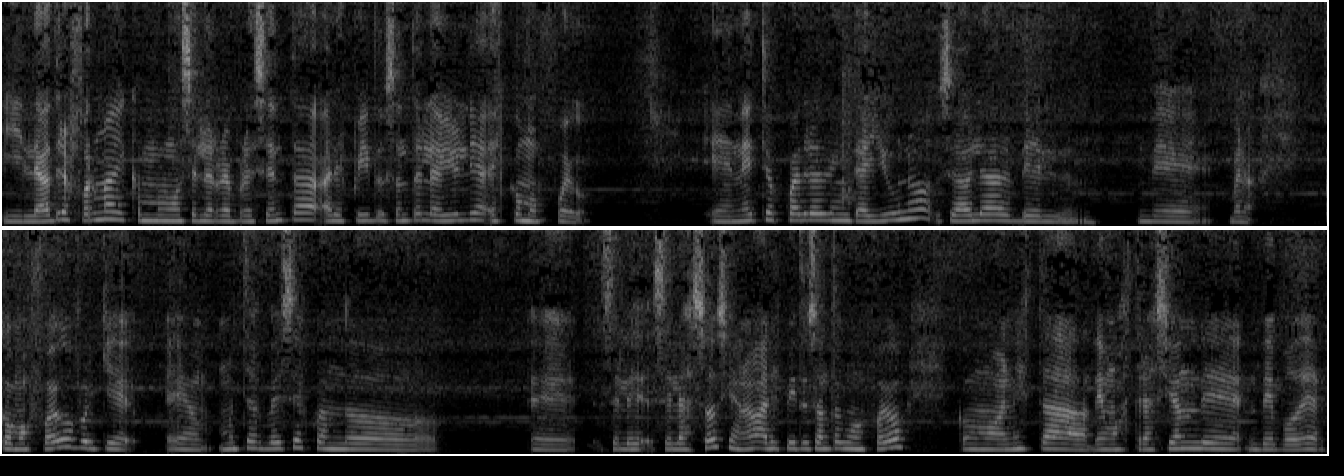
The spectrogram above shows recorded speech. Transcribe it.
y la otra forma de cómo se le representa al Espíritu Santo en la Biblia es como fuego. En Hechos 4.31 se habla del, de, bueno, como fuego porque eh, muchas veces cuando eh, se, le, se le asocia ¿no? al Espíritu Santo como fuego, como en esta demostración de, de poder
